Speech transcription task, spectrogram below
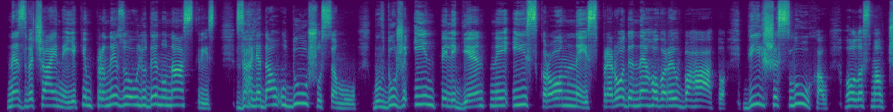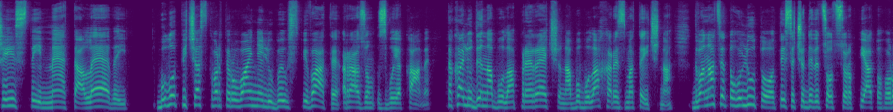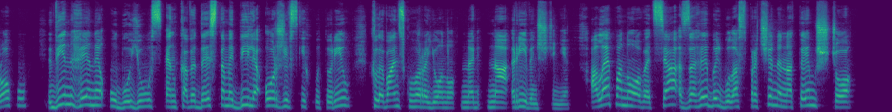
незвичайний, яким пронизував людину наскрізь, заглядав у душу саму, був дуже інтелігентний і скромний, з природи не говорив багато, більше слухав, голос мав чистий, металевий. Було під час квартирування любив співати разом з вояками. Така людина була приречена, бо була харизматична. 12 лютого 1945 року він гине у бою з НКВДистами біля Оржівських хуторів Клеванського району на, на Рівенщині. Але, панове, ця загибель була спричинена тим, що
